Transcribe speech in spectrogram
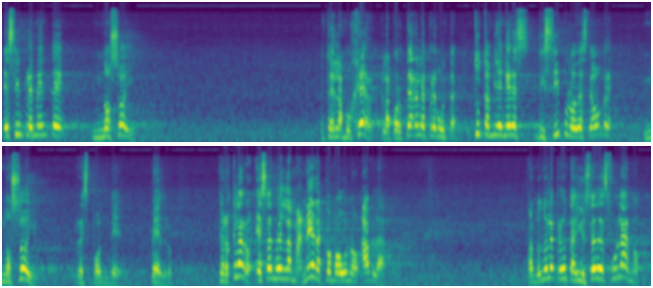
es simplemente no soy. Entonces la mujer, la portera le pregunta, ¿tú también eres discípulo de este hombre? No soy, responde Pedro. Pero claro, esa no es la manera como uno habla. Cuando uno le pregunta, ¿y usted es fulano?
